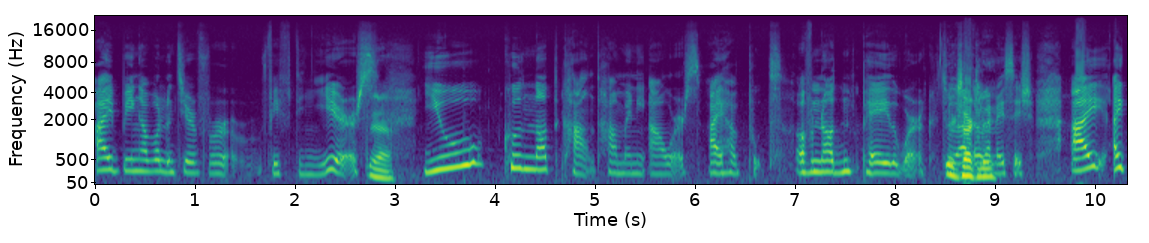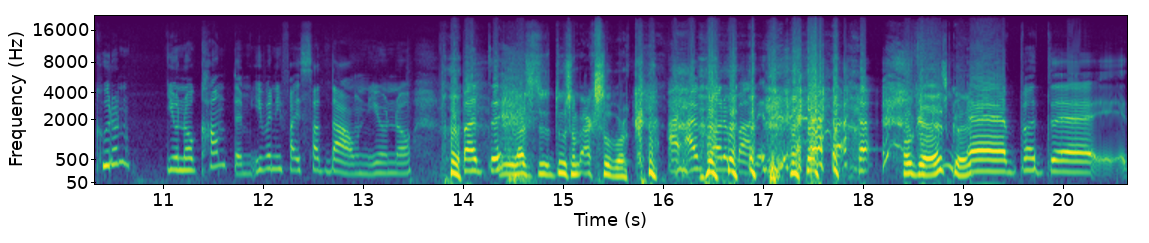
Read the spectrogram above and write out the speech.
i being a volunteer for 15 years yeah. you could not count how many hours I have put of non-paid work to Exactly. that organization. I I couldn't you know count them even if I sat down you know. But uh, let's do some Excel work. I, I've thought about it. Okay that's good. Uh, but uh,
